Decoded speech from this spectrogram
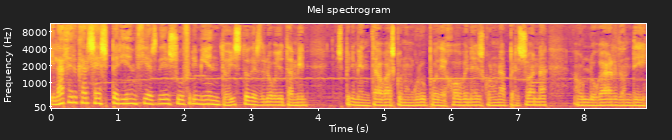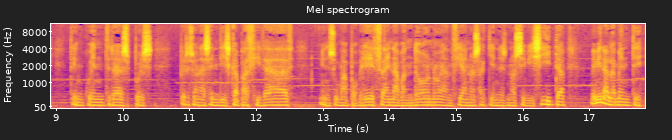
el acercarse a experiencias de sufrimiento. Esto desde luego yo también lo experimentabas con un grupo de jóvenes, con una persona, a un lugar donde te encuentras pues personas en discapacidad, en suma pobreza, en abandono, ancianos a quienes no se visita. Me viene a la mente,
